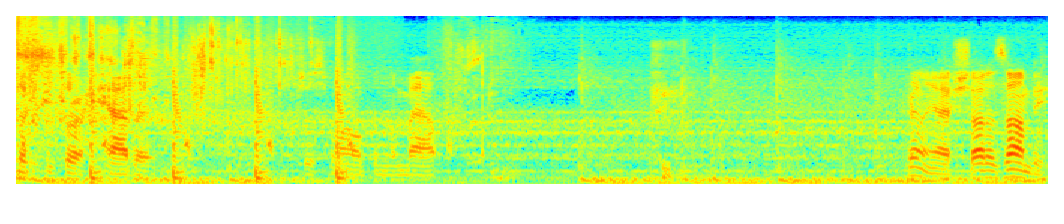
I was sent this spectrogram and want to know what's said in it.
Some sort of habit. Just want to open the map. Apparently I shot a zombie.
